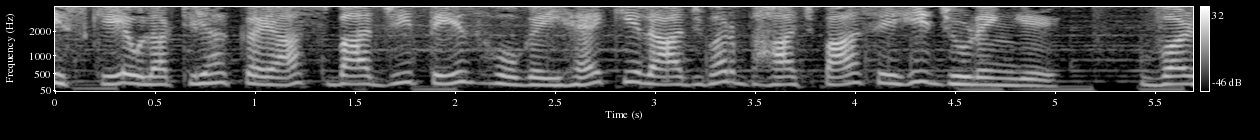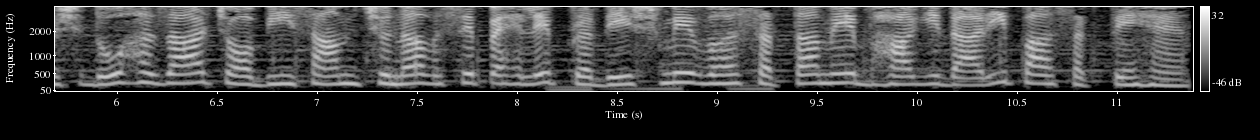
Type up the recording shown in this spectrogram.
इसके उलट यह कयासबाजी तेज हो गई है कि राजभर भाजपा से ही जुड़ेंगे। वर्ष 2024 आम चुनाव से पहले प्रदेश में वह सत्ता में भागीदारी पा सकते हैं।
